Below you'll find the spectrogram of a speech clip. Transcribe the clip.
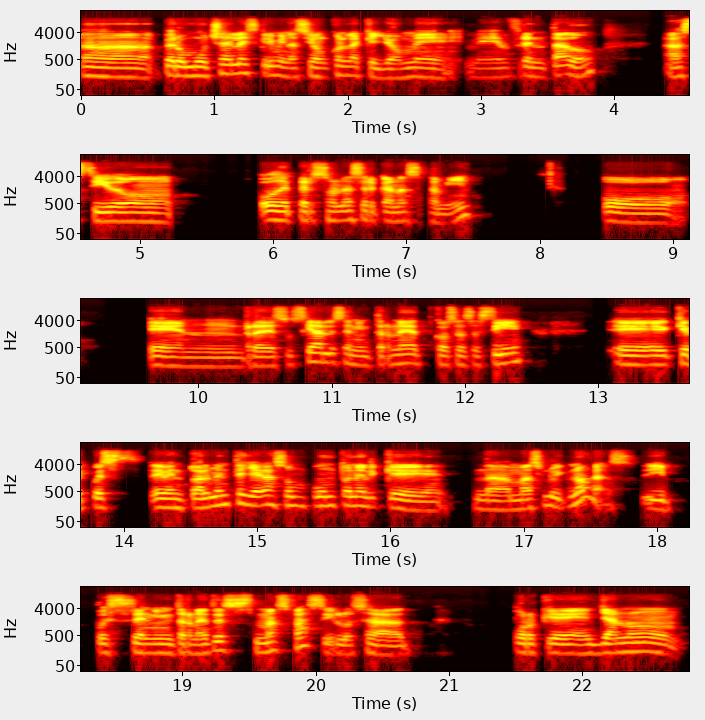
Ah, pero mucha de la discriminación con la que yo me, he enfrentado ha sido o de personas cercanas a mí o en redes sociales, en internet, cosas así, eh, que pues eventualmente llegas a un punto en el que nada más lo ignoras y pues en internet es más fácil, o sea, porque ya no,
